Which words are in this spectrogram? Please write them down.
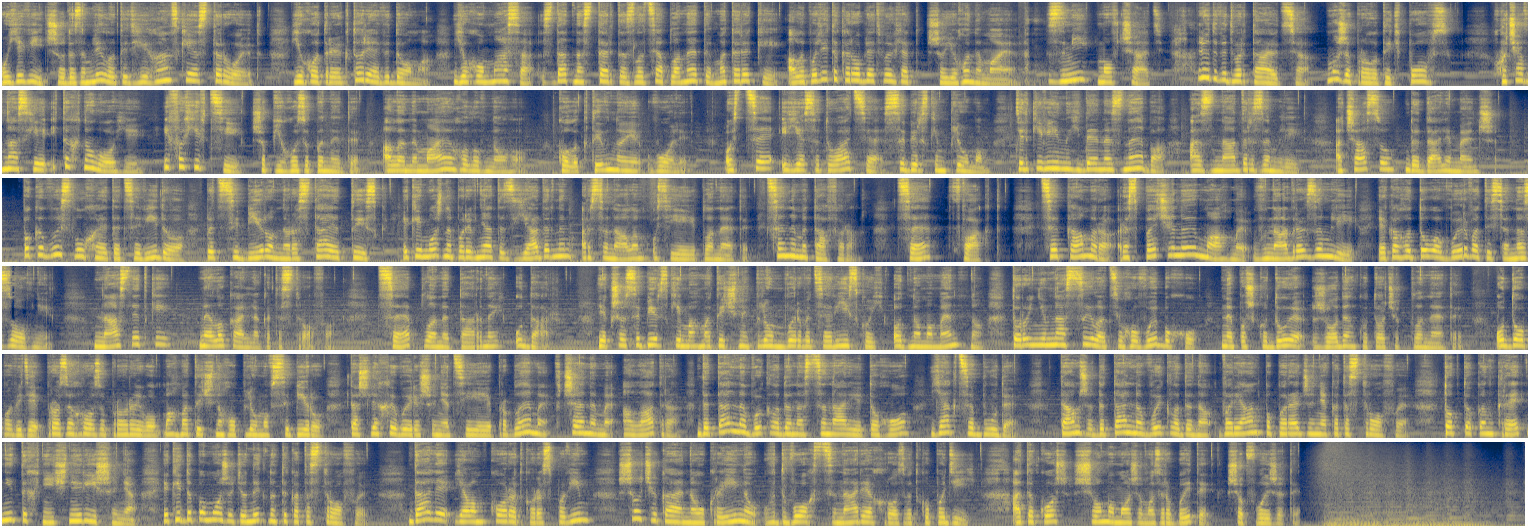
Уявіть, що до землі летить гігантський астероїд. Його траєкторія відома, його маса здатна стерти з лиця планети материки, але політики роблять вигляд, що його немає. ЗМІ мовчать, люди відвертаються, може пролетить повз. Хоча в нас є і технології, і фахівці, щоб його зупинити, але немає головного колективної волі. Ось це і є ситуація з Сибірським плюмом, тільки він йде не з неба, а з надр землі, а часу дедалі менше. Поки ви слухаєте це відео, під Сибіром наростає тиск, який можна порівняти з ядерним арсеналом усієї планети. Це не метафора, це факт. Це камера розпеченої магми в надрах землі, яка готова вирватися назовні. Наслідки не локальна катастрофа, це планетарний удар. Якщо Сибірський магматичний плюм вирветься різко й одномоментно, то руйнівна сила цього вибуху не пошкодує жоден куточок планети. У доповіді про загрозу прориву магматичного плюму в Сибіру та шляхи вирішення цієї проблеми вченими Алатра детально викладено сценарії того, як це буде. Там же детально викладено варіант попередження катастрофи, тобто конкретні технічні рішення, які допоможуть уникнути катастрофи. Далі я вам коротко розповім, що чекає на Україну в двох сценаріях розвитку подій, а також що ми можемо зробити, щоб вижити.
